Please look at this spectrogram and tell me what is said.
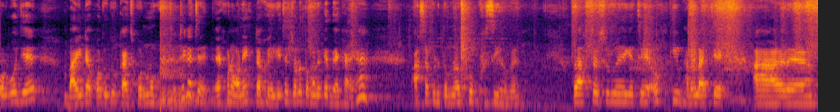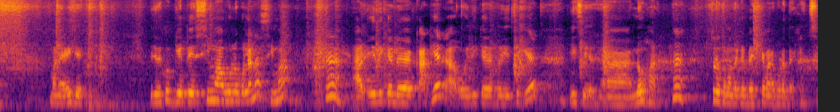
করব যে বাড়িটা কত দূর কাজকর্ম হচ্ছে ঠিক আছে? এখন অনেকটা হয়ে গেছে, চলো তোমাদেরকে দেখায় হ্যাঁ? আশা করি তোমরা খুব খুশি হবে। প্লাস্টার শুরু হয়ে গেছে ও কি ভালো লাগছে। আর মানে এই যে এই যে দেখো গেটে সীমাগুলো বলে না, সীমা হ্যাঁ? আর এদিকে কাঠের আর ওইদিকে হয়েছে গিয়ে ইসের লোহার হ্যাঁ? চলো তোমাদেরকে ব্যাক ক্যামেরা করে দেখাচ্ছি।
